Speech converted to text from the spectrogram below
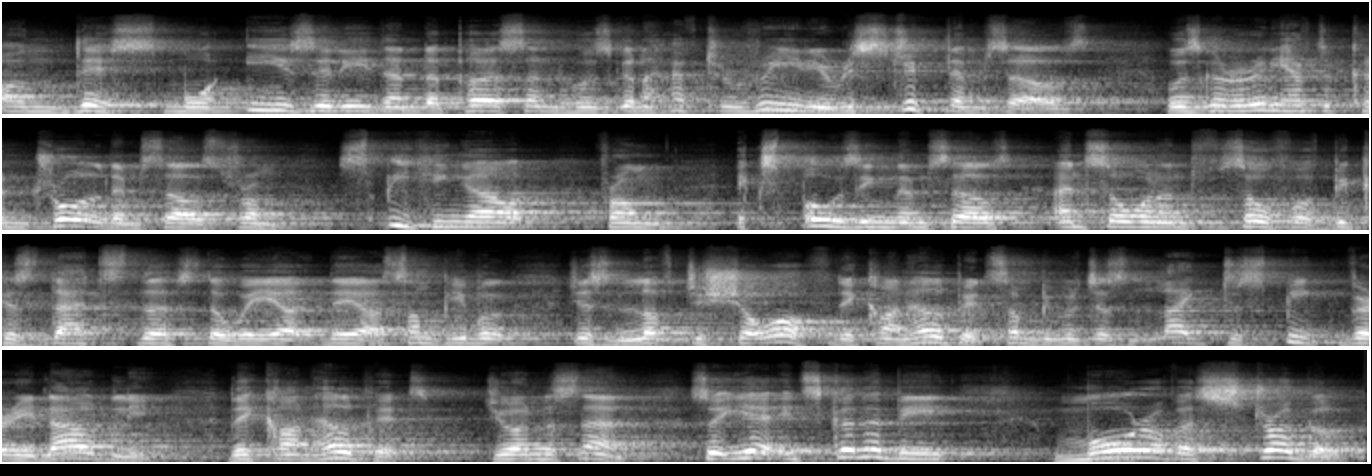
on this more easily than the person who's going to have to really restrict themselves, who's going to really have to control themselves from speaking out, from exposing themselves, and so on and so forth, because that's, that's the way they are. Some people just love to show off, they can't help it. Some people just like to speak very loudly, they can't help it. Do you understand? So, yeah, it's going to be more of a struggle.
